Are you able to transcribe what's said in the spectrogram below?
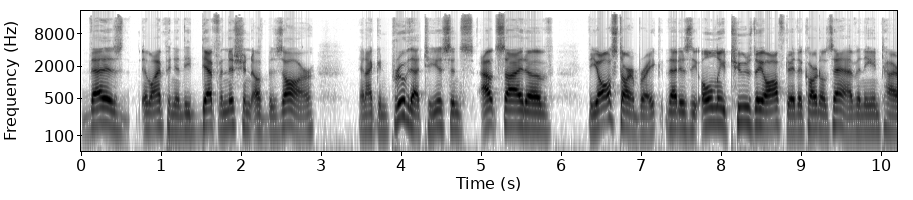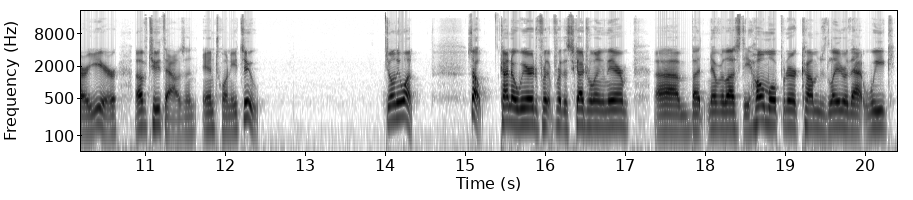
That is, in my opinion, the definition of bizarre, and I can prove that to you since outside of the All Star break, that is the only Tuesday off day the Cardinals have in the entire year of 2022. It's the only one. So, kind of weird for, for the scheduling there, um, but nevertheless, the home opener comes later that week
